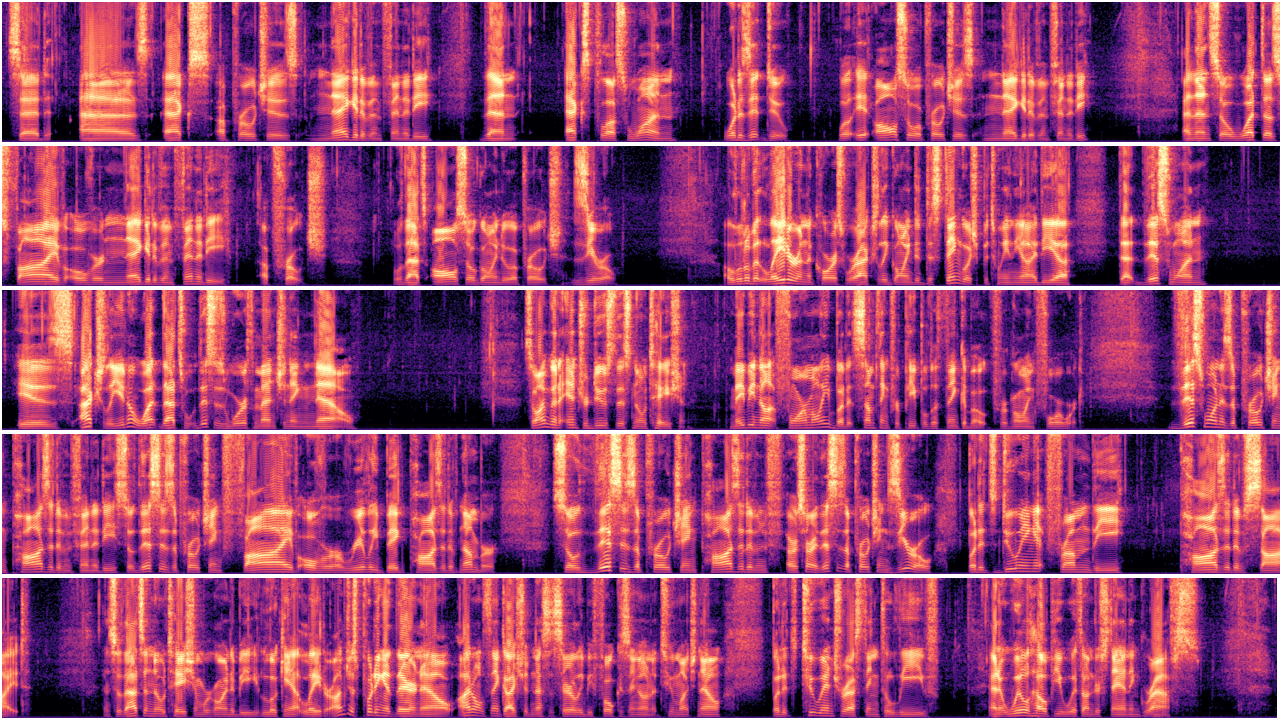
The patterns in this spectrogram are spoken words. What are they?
said as x approaches negative infinity, then x plus 1, what does it do? Well, it also approaches negative infinity. And then so what does 5 over negative infinity approach? Well, that's also going to approach 0. A little bit later in the course, we're actually going to distinguish between the idea that this one is actually, you know what? That's this is worth mentioning now. So I'm going to introduce this notation. Maybe not formally, but it's something for people to think about for going forward. This one is approaching positive infinity, so this is approaching 5 over a really big positive number. So this is approaching positive, or sorry, this is approaching 0, but it's doing it from the positive side. And so that's a notation we're going to be looking at later. I'm just putting it there now. I don't think I should necessarily be focusing on it too much now, but it's too interesting to leave. And it will help you with understanding graphs.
